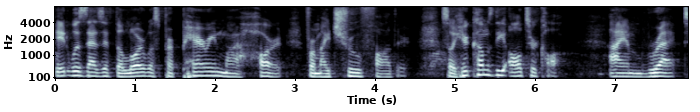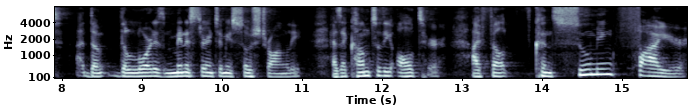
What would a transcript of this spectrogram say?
It was as if the Lord was preparing my heart for my true Father. So here comes the altar call. I am wrecked. The, the Lord is ministering to me so strongly. As I come to the altar, I felt consuming fire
